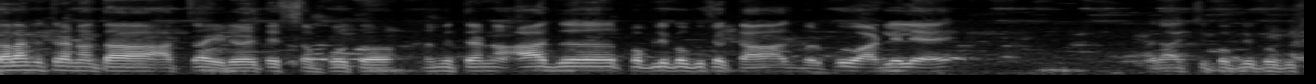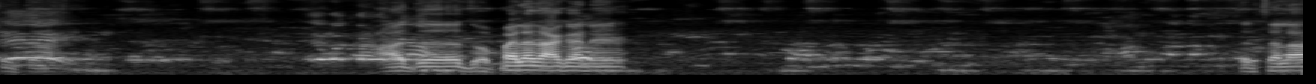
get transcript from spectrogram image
चला मित्रांनो आता आजचा व्हिडिओ आहे ते संपवतो. तर मित्रांनो आज पब्लिक बघू शकता आज भरपूर वाढलेली आहे. तर आजची पब्लिक बघू शकता. आज झोपायला जागा नाही. तर चला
